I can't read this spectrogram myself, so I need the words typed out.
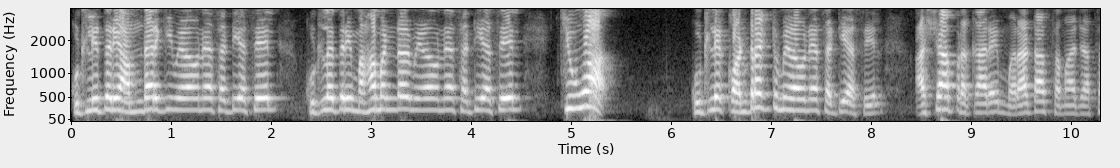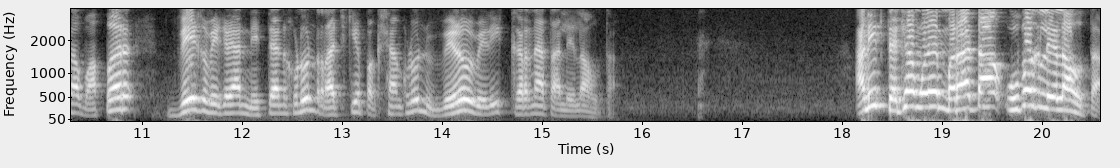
कुठली तरी आमदारकी मिळवण्यासाठी असेल कुठलं तरी महामंडळ मिळवण्यासाठी असेल किंवा कुठले कॉन्ट्रॅक्ट मिळवण्यासाठी असेल अशा प्रकारे मराठा समाजाचा वापर वेगवेगळ्या नेत्यांकडून राजकीय पक्षांकडून वेळोवेळी करण्यात आलेला होता. आणि त्याच्यामुळे मराठा उभगलेला होता.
